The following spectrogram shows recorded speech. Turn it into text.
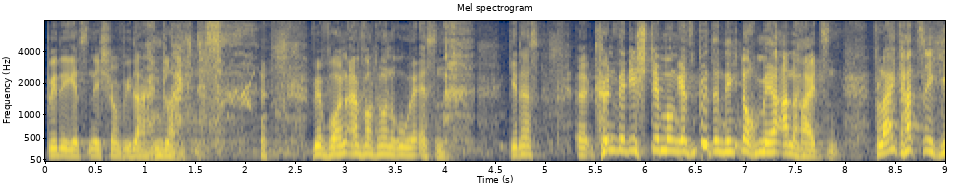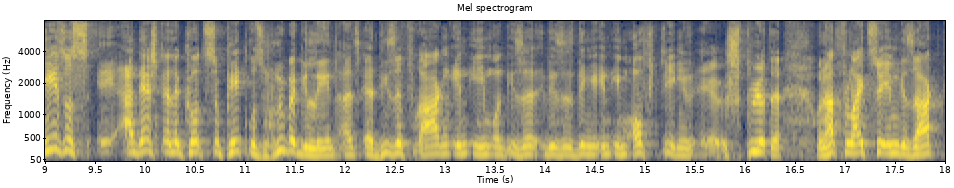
bitte jetzt nicht schon wieder ein Gleichnis. Wir wollen einfach nur in Ruhe essen. Geht das? Äh, können wir die Stimmung jetzt bitte nicht noch mehr anheizen? Vielleicht hat sich Jesus äh, an der Stelle kurz zu Petrus rübergelehnt, als er diese Fragen in ihm und diese, diese Dinge in ihm aufstiegen äh, spürte und hat vielleicht zu ihm gesagt,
